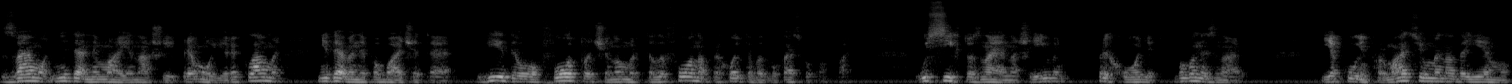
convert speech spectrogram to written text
звемо, ніде немає нашої прямої реклами, ніде ви не побачите відео, фото чи номер телефона. Приходьте в адвокатську компанію. Усі, хто знає наш рівень, приходять, бо вони знають, яку інформацію ми надаємо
